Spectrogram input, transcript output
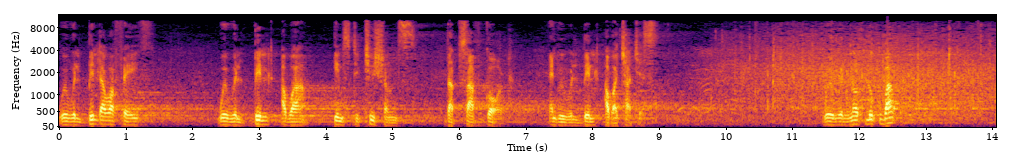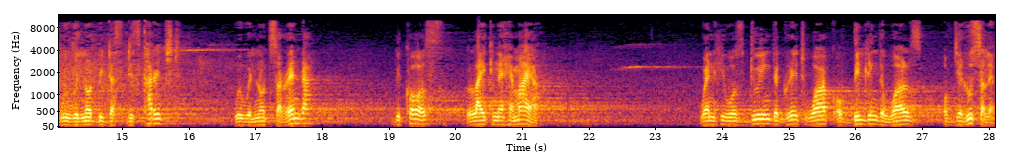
we will build our faith, we will build our institutions that serve God, and we will build our churches. We will not look back, we will not be dis- discouraged, we will not surrender, because, like Nehemiah, when he was doing the great work of building the walls of Jerusalem,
